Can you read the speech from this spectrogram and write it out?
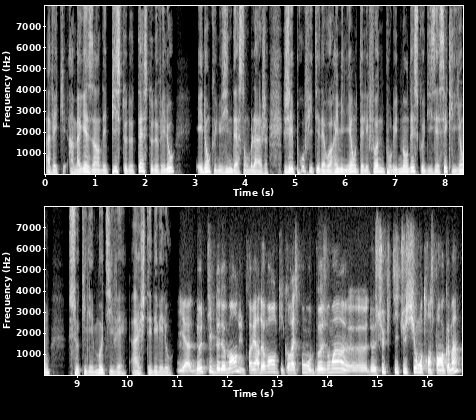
avec un magasin, des pistes de test de vélos et donc une usine d'assemblage. J'ai profité d'avoir Emilien au téléphone pour lui demander ce que disaient ses clients, ce qui les motivait à acheter des vélos. Il y a deux types de demandes. Une première demande qui correspond aux besoins euh, de substitution au transport en commun.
